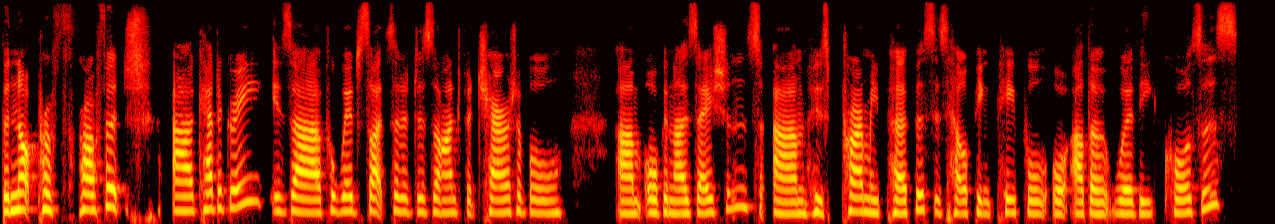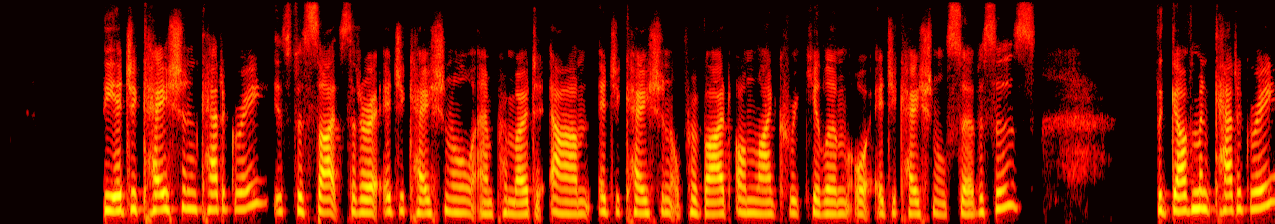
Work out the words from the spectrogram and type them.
The not-for-profit uh, category is uh, for websites that are designed for charitable um, organizations um, whose primary purpose is helping people or other worthy causes. The education category is for sites that are educational and promote um, education or provide online curriculum or educational services. The government category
